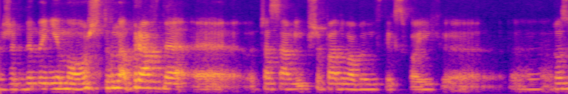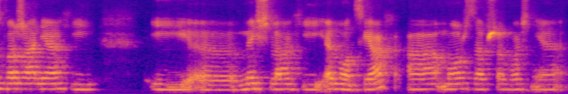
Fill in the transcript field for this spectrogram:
że gdyby nie mąż, to naprawdę e, czasami przepadłabym w tych swoich e, e, rozważaniach i, i myślach i emocjach, a mąż zawsze właśnie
